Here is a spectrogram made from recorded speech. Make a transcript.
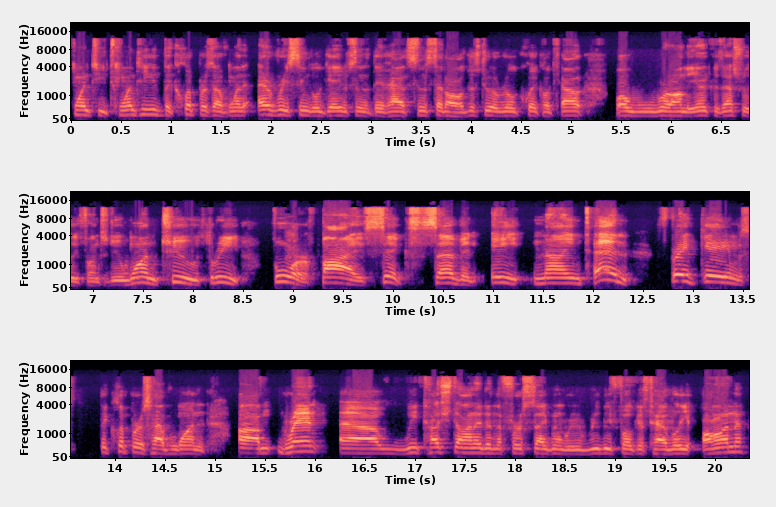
2020. The Clippers have won every single game since they've had since then. I'll just do a real quick count while we're on the air because that's really fun to do. One, two, three, four, five, six, seven, eight, nine, ten straight games. The Clippers have won. Um, Grant, uh, we touched on it in the first segment. We really focused heavily on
